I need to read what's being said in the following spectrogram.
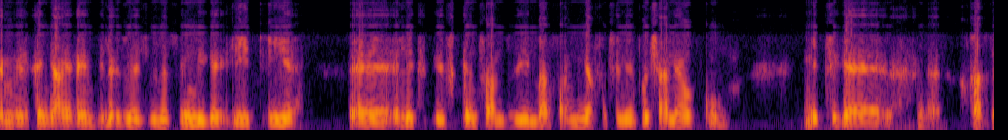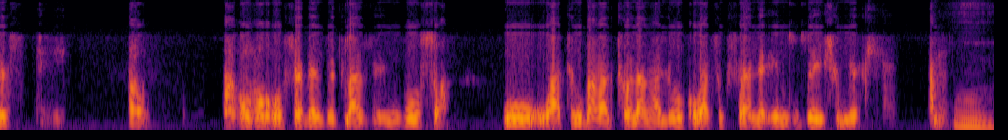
eminyakeni embili ezedlule singinike itiye eh elithi isiqinisa mzimba sanginika futhi nempushane yokuguma. Ngithi ke sasesithi usebenza eplazini kuso. Wathi kuba akuthola ngalokho wathi kusale imizuzu eyishumi esihlanu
